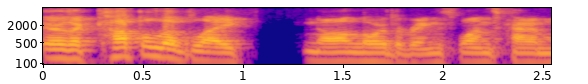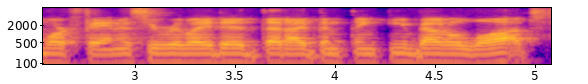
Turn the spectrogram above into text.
there's a couple of like non-Lord of the Rings ones, kind of more fantasy related that I've been thinking about a lot.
